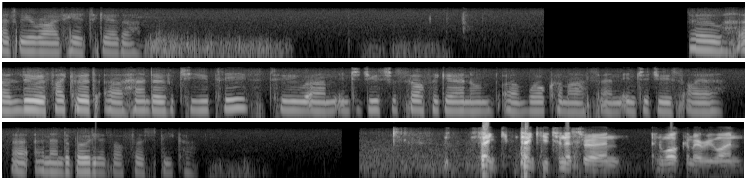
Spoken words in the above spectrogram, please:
as we arrive here together. So, uh, Lou, if I could uh, hand over to you, please, to um, introduce yourself again and um, welcome us and introduce Ayya uh, Anandabodhi as our first speaker. Thank, thank you, Thanissara, and, and welcome everyone.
